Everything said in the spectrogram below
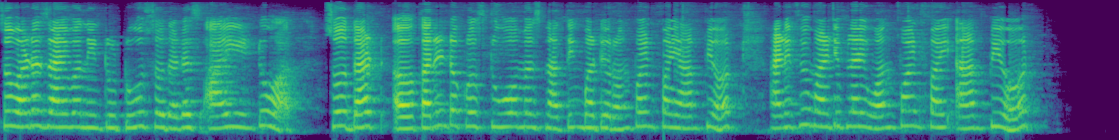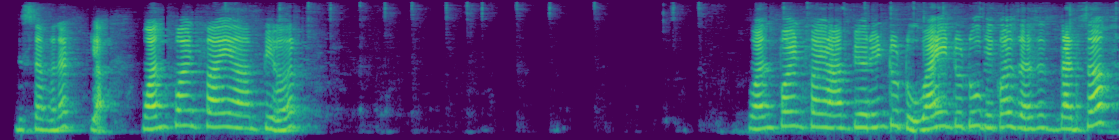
so what is I1 into 2? So that is I into R. So that uh, current across 2 ohm is nothing but your 1.5 ampere. And if you multiply 1.5 ampere, just a minute, yeah, 1.5 ampere, 1.5 ampere into 2. Why into 2? Because that's a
